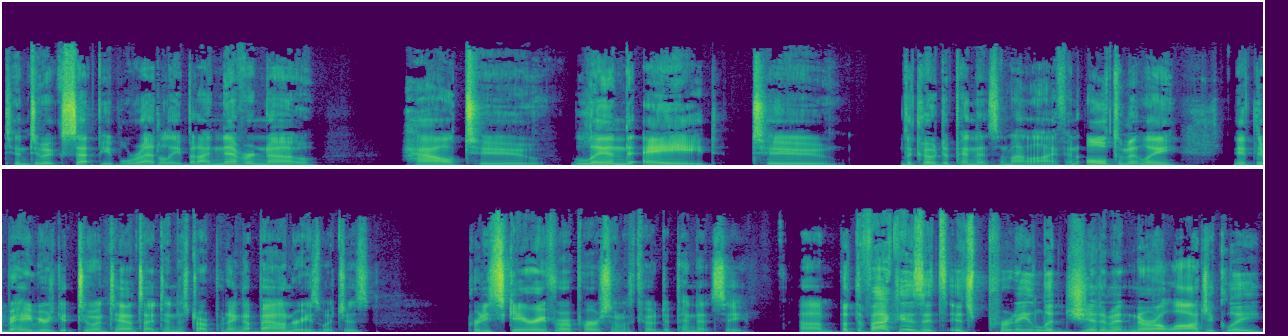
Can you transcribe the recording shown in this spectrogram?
tend to accept people readily, but I never know how to lend aid to the codependence in my life. And ultimately, if the behaviors get too intense, I tend to start putting up boundaries, which is pretty scary for a person with codependency. Um, but the fact is, it's it's pretty legitimate neurologically.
